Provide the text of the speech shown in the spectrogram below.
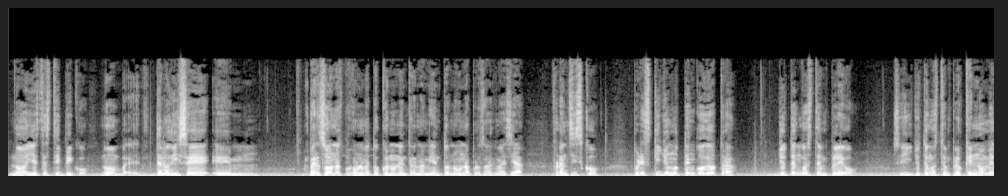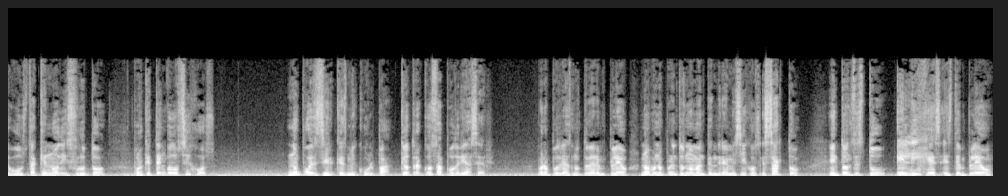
¿no? Y este es típico, ¿no? Te lo dice em, personas, por ejemplo, me tocó en un entrenamiento, ¿no? Una persona que me decía, Francisco, pero es que yo no tengo de otra. Yo tengo este empleo, ¿sí? Yo tengo este empleo que no me gusta, que no disfruto, porque tengo dos hijos. No puedes decir que es mi culpa. ¿Qué otra cosa podría ser? Bueno, podrías no tener empleo. No, bueno, pero entonces no mantendría a mis hijos. Exacto. Entonces tú eliges este empleo.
